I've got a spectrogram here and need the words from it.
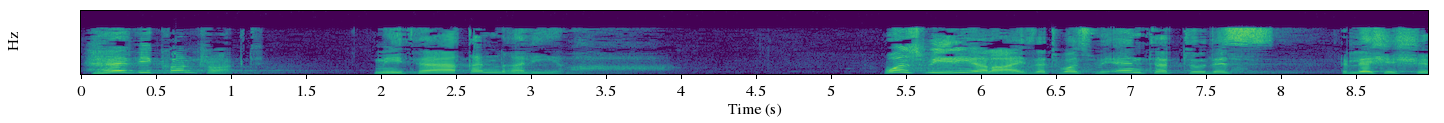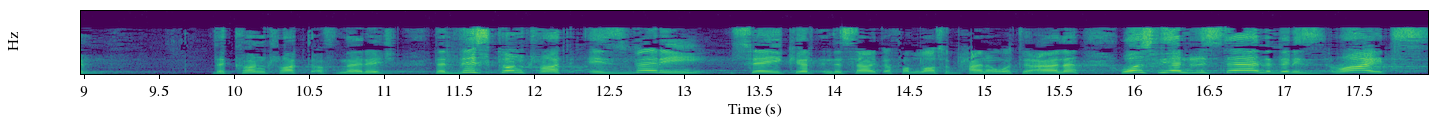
heavy contract, ميثاقا غليظا Once we realize that once we enter to this relationship, the contract of marriage, that this contract is very sacred in the sight of Allah subhanahu wa ta'ala. Once we understand that there is rights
